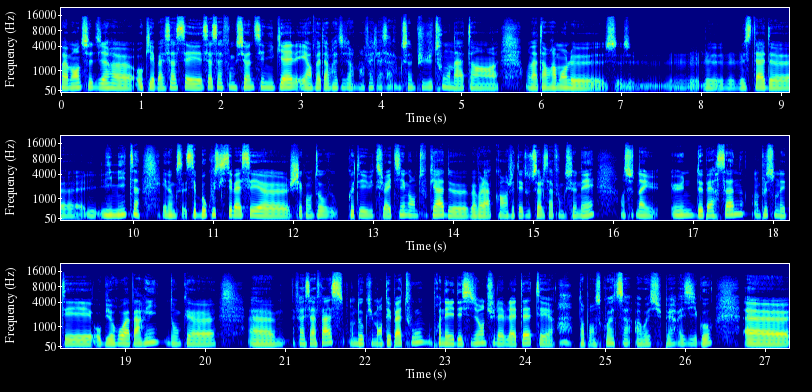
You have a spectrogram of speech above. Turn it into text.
vraiment de se dire, euh, OK, bah ça, c'est, ça, ça fonctionne, c'est nickel. Et en fait, après, de se dire, mais en fait, là, ça fonctionne plus du tout. On a atteint, on atteint vraiment le, le, le, stade euh, limite. Et donc, c'est beaucoup ce qui s'est passé chez Conto, côté UX Writing, en tout cas, de, bah voilà, quand j'étais toute seule, ça fonctionnait. Ensuite, on a eu une, deux personnes. En plus, on était au bureau à Paris. Donc, face à face, on documentait pas tout. On prenait les décisions, tu lèves la tête et, oh, t'en penses quoi de ça? Ah ouais, super, vas-y, go. Euh,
